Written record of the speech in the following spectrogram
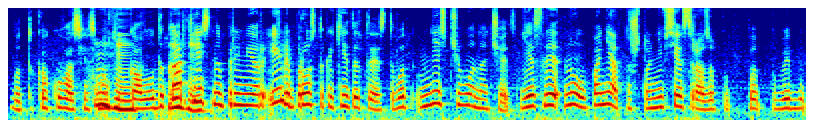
вот как у вас, я смотрю, Мгм, колода карт мгм. есть, например, или просто какие-то тесты. Вот мне с чего начать? Если, ну, понятно, что не все сразу, побегу-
